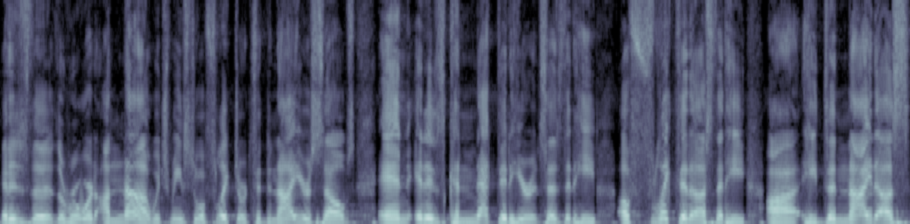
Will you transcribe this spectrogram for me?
It is the, the root word anah, which means to afflict or to deny yourselves. And it is connected here. It says that he afflicted us, that he, uh, he denied us,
